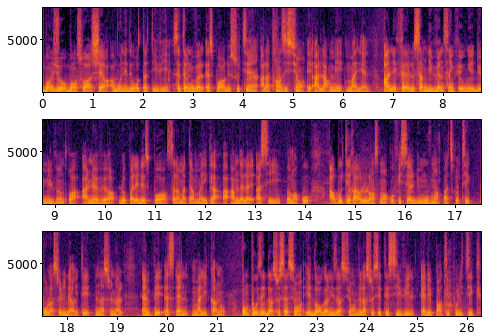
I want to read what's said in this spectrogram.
Bonjour, bonsoir chers abonnés de Rota TV. C'est un nouvel espoir de soutien à la transition et à l'armée malienne. En effet, le samedi 25 février 2023 à 9h, le palais des sports Salamata Maïga à Amdalaï Assi Bamako abritera le lancement officiel du mouvement patriotique pour la solidarité nationale MPSN Malikano. Composé d'associations et d'organisations de la société civile et des partis politiques,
